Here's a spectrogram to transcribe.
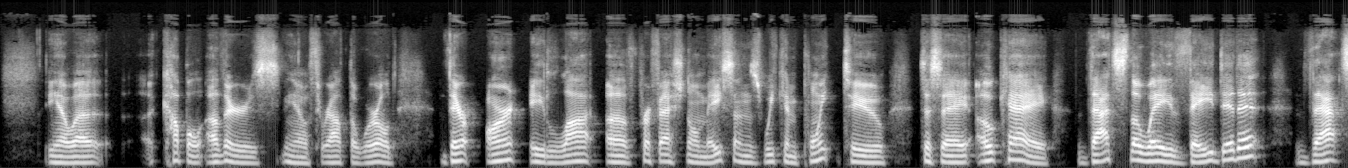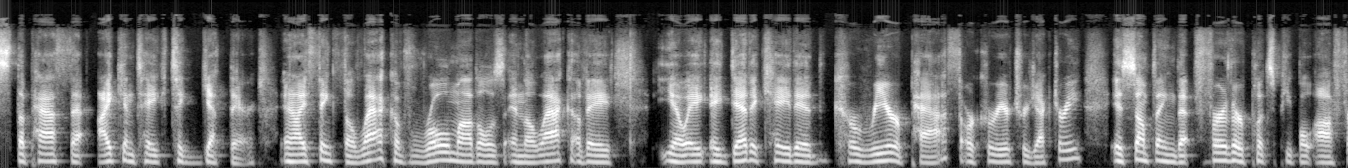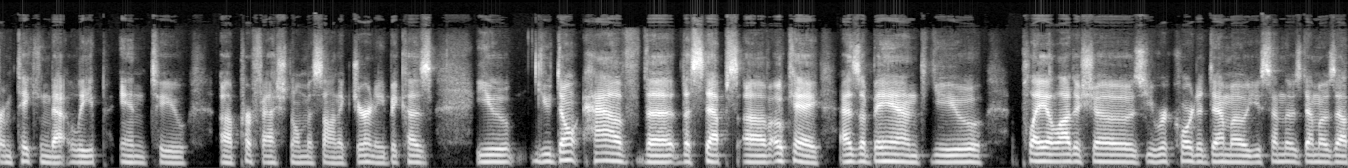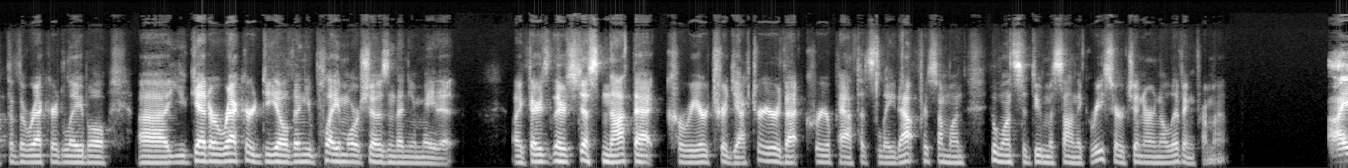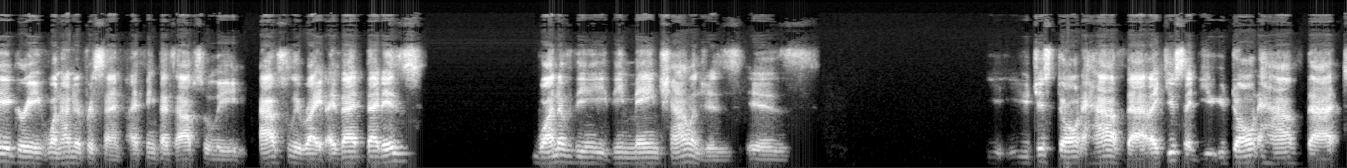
you know a, a couple others you know throughout the world there aren't a lot of professional masons we can point to to say okay that's the way they did it that's the path that I can take to get there. And I think the lack of role models and the lack of a you know a, a dedicated career path or career trajectory is something that further puts people off from taking that leap into a professional masonic journey because you you don't have the the steps of okay as a band you play a lot of shows, you record a demo, you send those demos out to the record label, uh, you get a record deal, then you play more shows, and then you made it. Like there's there's just not that career trajectory or that career path that's laid out for someone who wants to do Masonic research and earn a living from it. I agree 100%. I think that's absolutely absolutely right. I, that that is one of the the main challenges is you just don't have that. Like you said, you, you don't have that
